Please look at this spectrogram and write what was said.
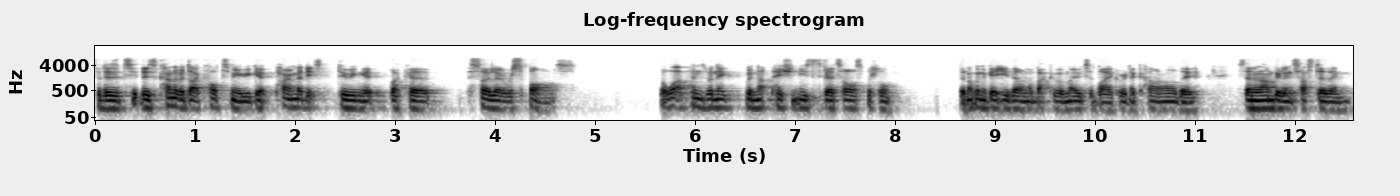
So there's, there's kind of a dichotomy. We get paramedics doing it like a, a solo response. But what happens when, they, when that patient needs to go to hospital? They're not going to get you there on the back of a motorbike or in a car, are they? So an ambulance has to then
